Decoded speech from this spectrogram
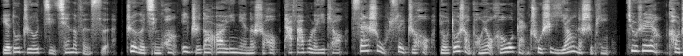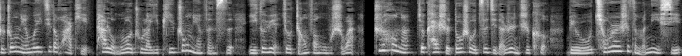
也都只有几千的粉丝。这个情况一直到二一年的时候，他发布了一条三十五岁之后有多少朋友和我感触是一样的视频。就这样，靠着中年危机的话题，他笼络住了一批中年粉丝，一个月就涨粉五十万。之后呢，就开始兜售自己的认知课，比如穷人是怎么逆袭，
